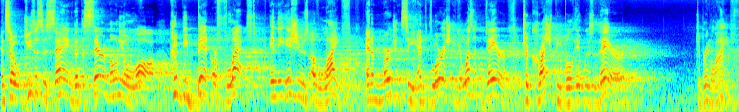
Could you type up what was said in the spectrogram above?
And so Jesus is saying that the ceremonial law could be bent or flexed in the issues of life and emergency and flourishing. It wasn't there to crush people, it was there to bring life.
